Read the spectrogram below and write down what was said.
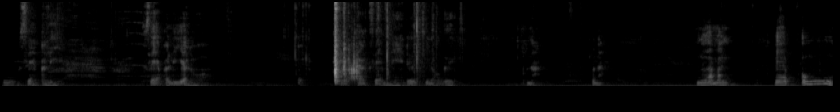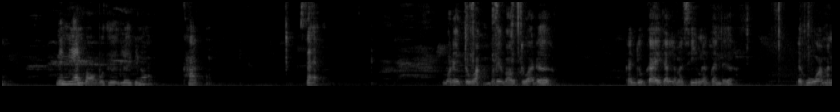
อ้แสบอะไรแสบอะไรอะหรอแสบคักแสบแหน่เด้อพี่น้องเลยพุ่นนะพุ่นนะ เนื้อมัน แบบโอ้เนียนๆบอกบ่ถึงเลยพี่น้องคักแสบบ่ได้ตัวบ่ได้เบาตัวเด้อกันอยู่ใกล้กันแล้วมาซีมแล้วกันเด้อแต่หัวมัน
